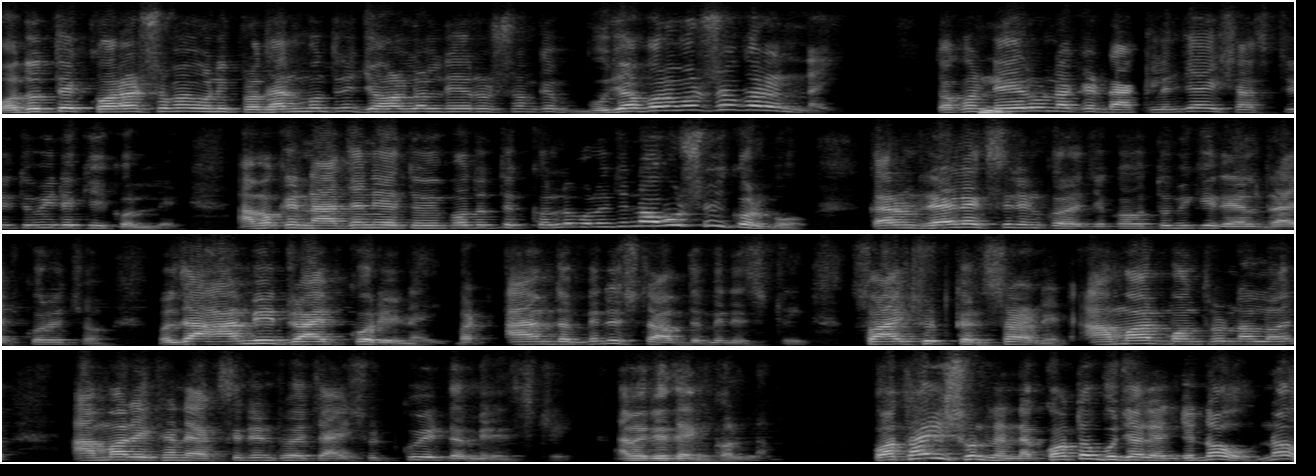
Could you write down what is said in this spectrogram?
পদত্যাগ করার সময় উনি প্রধানমন্ত্রী জওয়াহরলাল নেহরুর সঙ্গে বুঝা পরামর্শ করেন নাই। তখন নেহরু নাকে ডাকলেন যে এই শাস্ত্রী তুমি এটা কি করলে? আমাকে না জানিয়ে তুমি পদত্যাগ করলে? বলে যে না অবশ্যই করব। কারণ রেল অ্যাক্সিডেন্ট করেছে। কখন তুমি কি রেল ড্রাইভ করেছ? বলছে আমি ড্রাইভ করি নাই but I am the minister of the ministry so I should concern it আমার মন্ত্রণালয় আমার এখানে অ্যাক্সিডেন্ট হয়েছে I should quit the ministry আমি রিজাইন করলাম। কথাই শুনলেন না, কত বুঝালেন যে নো নো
